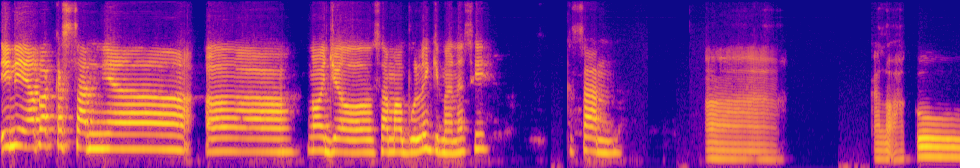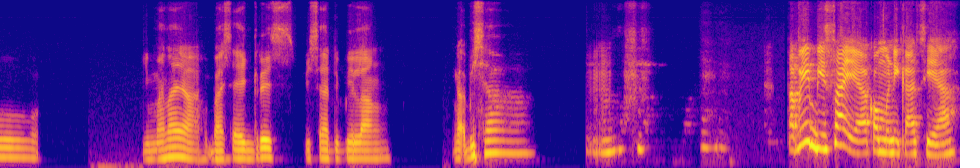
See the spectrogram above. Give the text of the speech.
ini apa kesannya eh ngojol sama bule gimana sih? Kesan. Eh, kalau aku gimana ya bahasa Inggris bisa dibilang nggak bisa Mm. Tapi bisa ya komunikasi ya.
